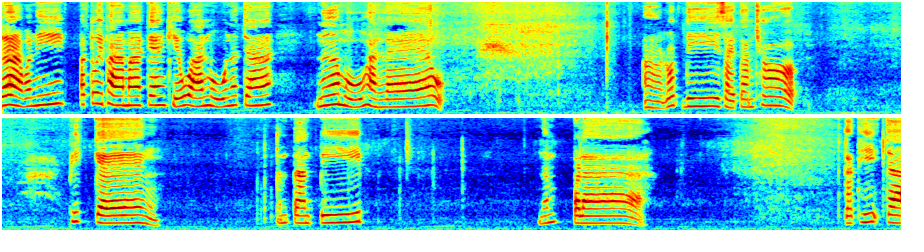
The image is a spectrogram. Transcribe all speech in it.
จ้าวันนี้ป้าตุ้ยพามาแกงเขียวหวานหมูนะจ๊ะ เนื้อหมูหั่นแล้วอ่ารสดีใส่ตามชอบ พริกแกง น้ำตาลปี๊บ น้ำปลากะทิจ้า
